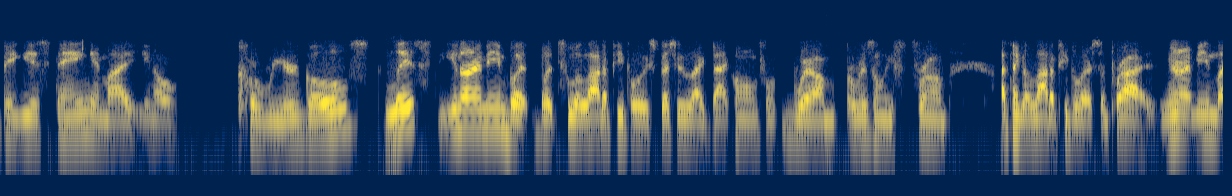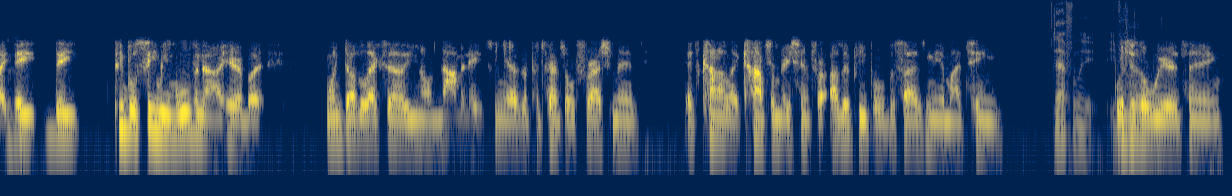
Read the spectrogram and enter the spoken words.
biggest thing in my you know career goals mm-hmm. list. You know what I mean? But but to a lot of people, especially like back home from where I'm originally from I think a lot of people are surprised. You know what I mean? Like mm-hmm. they they people see me moving out here, but when Double XL, you know, nominates me as a potential freshman, it's kind of like confirmation for other people besides me and my team. Definitely, which is a weird thing.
